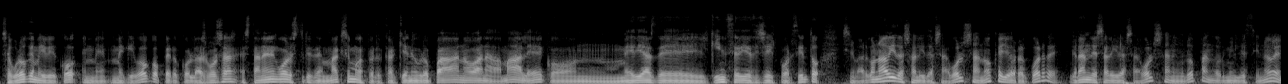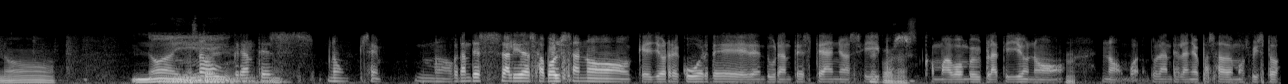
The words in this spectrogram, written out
Seguro que me, equivoco, pero con las bolsas están en Wall Street en máximos, pero es que aquí en Europa no va nada mal, ¿eh? con medias del 15-16%. Sin embargo, no ha habido salidas a bolsa, ¿no? Que yo recuerde. Grandes salidas a bolsa en Europa en 2019, no... No hay... No, grandes... No, sí no, grandes salidas a bolsa no que yo recuerde durante este año así pues como a bombo y platillo no mm. no. Bueno durante el año pasado hemos visto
